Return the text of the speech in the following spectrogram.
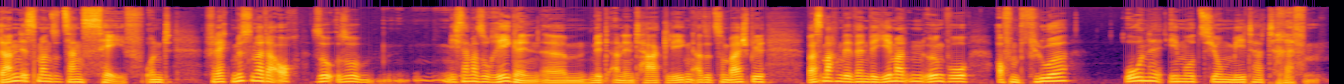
dann ist man sozusagen safe. Und vielleicht müssen wir da auch so, so, ich sag mal, so Regeln ähm, mit an den Tag legen. Also zum Beispiel, was machen wir, wenn wir jemanden irgendwo auf dem Flur ohne Emotionmeter treffen?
